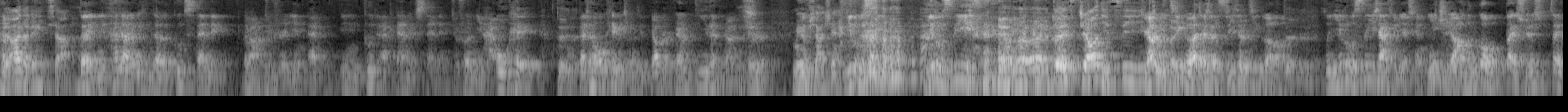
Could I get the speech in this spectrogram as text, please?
别二点零以下。对你，它叫一个什么叫 good standing，对吧？嗯就是 in in good academic standing，就说你还 OK，对对但是 OK 的成绩标准是非常低的，你知道吗？就是是，没有下限。一路 C，一路 C，呃对，只要你 C，只要你及格就行，C 就是及格了嘛。对对对。所以一路 C 下去也行，你只要能够在学在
